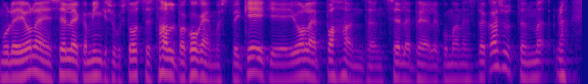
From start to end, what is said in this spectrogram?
mul ei ole sellega mingisugust otsest halba kogemust või keegi ei ole pahandanud selle peale, kui ma olen seda kasutanud, ma noh,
